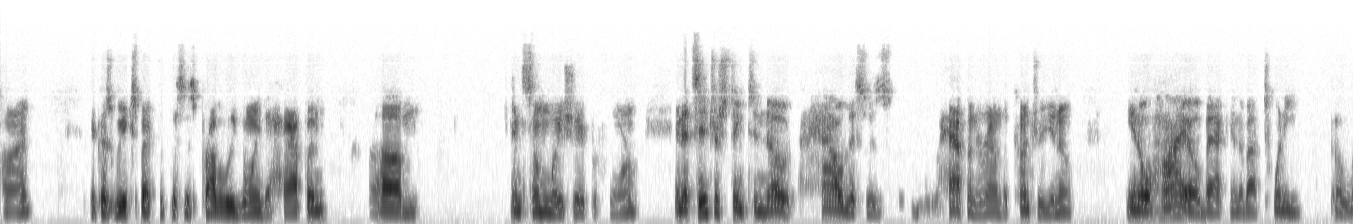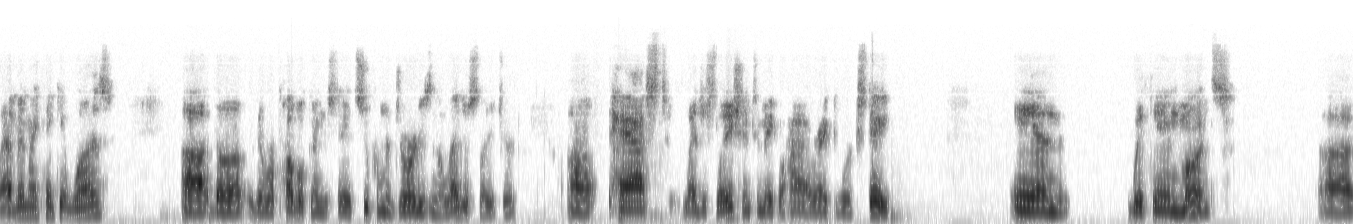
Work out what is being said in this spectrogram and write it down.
time because we expect that this is probably going to happen um, in some way, shape, or form. And it's interesting to note how this has happened around the country. You know, in Ohio back in about 2011, I think it was, uh, the the Republicans, they had supermajorities in the legislature, uh, passed legislation to make Ohio a right to work state. And within months, uh,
